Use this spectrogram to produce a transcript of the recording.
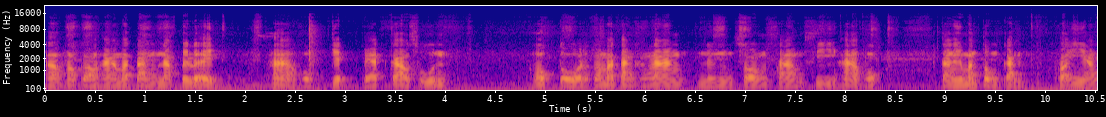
เอาเขาเก่าหามาตั้งนับไปเลยห้าหกเจ็ดแปดเก้าศูนย์หกตัวแล้วก็มาตั้งข้างล่างหนึ่งสองสามสี่ห้าหกตั้งให้มันตรงกัน เพราะอีหยัง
